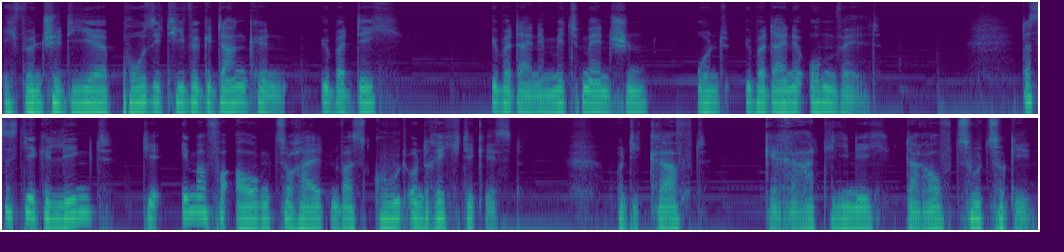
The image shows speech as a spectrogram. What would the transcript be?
Ich wünsche dir positive Gedanken über dich, über deine Mitmenschen und über deine Umwelt. Dass es dir gelingt, dir immer vor Augen zu halten, was gut und richtig ist und die Kraft, geradlinig darauf zuzugehen.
